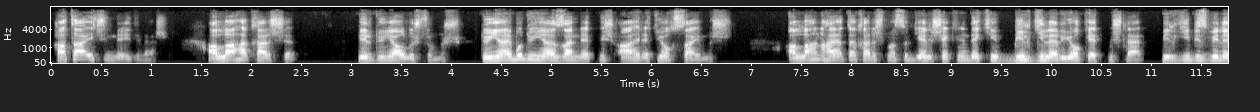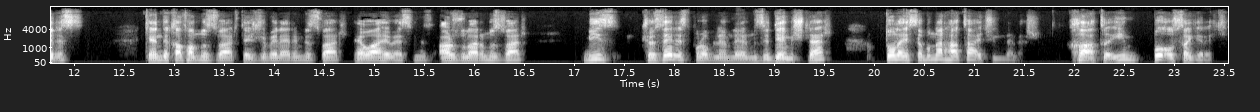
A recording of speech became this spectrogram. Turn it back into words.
Hata içindeydiler. Allah'a karşı bir dünya oluşturmuş. Dünyayı bu dünya zannetmiş, ahiret yok saymış. Allah'ın hayata karışması şeklindeki bilgileri yok etmişler. Bilgiyi biz biliriz. Kendi kafamız var, tecrübelerimiz var, heva hevesimiz, arzularımız var. Biz çözeriz problemlerimizi demişler. Dolayısıyla bunlar hata içindeler. Hatıim bu olsa gerek.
